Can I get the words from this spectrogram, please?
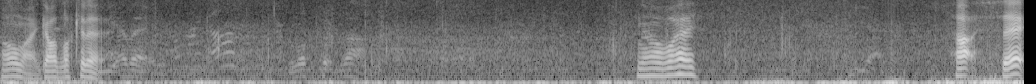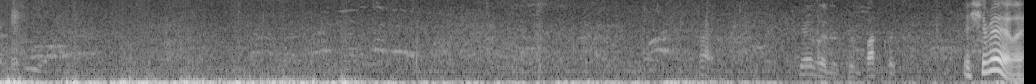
Oh my God, look at it. No way. That's sick. Is she really?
